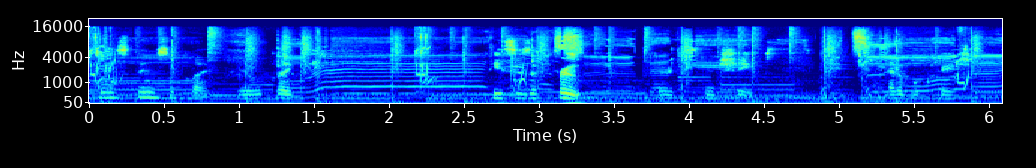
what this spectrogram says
what those things look like. They look like pieces of fruit. They're just in shapes. Edible creation.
